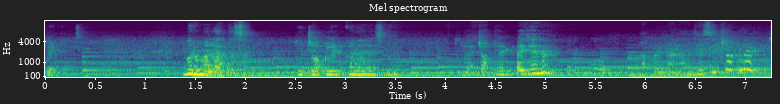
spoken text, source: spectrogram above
भेटायचं. बरं मला आता सांग. तू चॉकलेट खाणार आहेस ना? तुला चॉकलेट पाहिजे ना? आपण नानांचे चॉकलेट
